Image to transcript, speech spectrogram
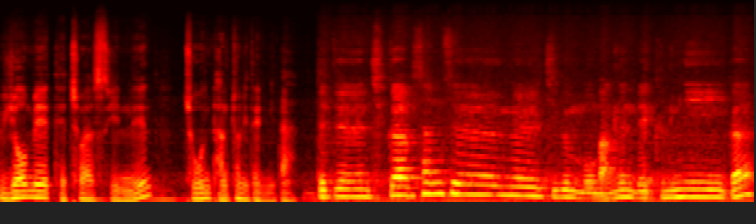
위험에 대처할 수 있는 좋은 방편이 됩니다. 어쨌든 집값 상승을 지금 뭐 막는데 금리가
